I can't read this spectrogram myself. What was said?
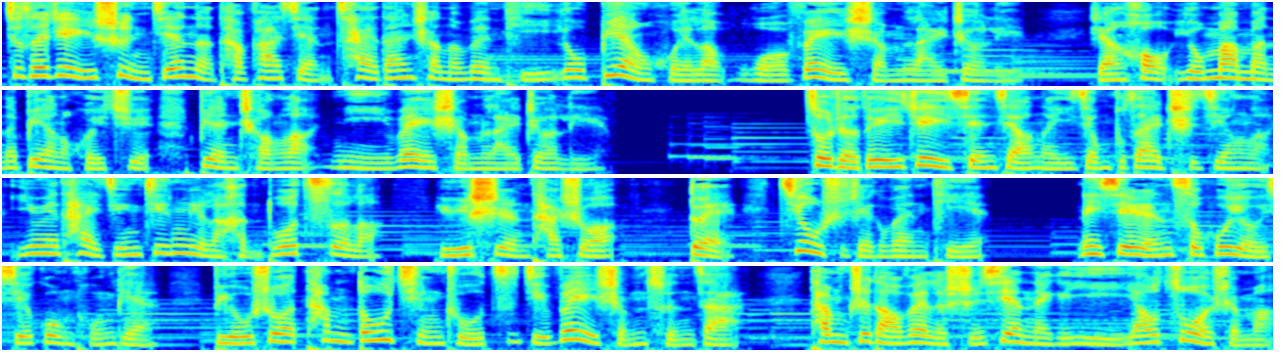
就在这一瞬间呢，他发现菜单上的问题又变回了我为什么来这里，然后又慢慢的变了回去，变成了你为什么来这里？作者对于这一现象呢，已经不再吃惊了，因为他已经经历了很多次了。于是他说：“对，就是这个问题。那些人似乎有一些共同点，比如说他们都清楚自己为什么存在，他们知道为了实现那个意义要做什么，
